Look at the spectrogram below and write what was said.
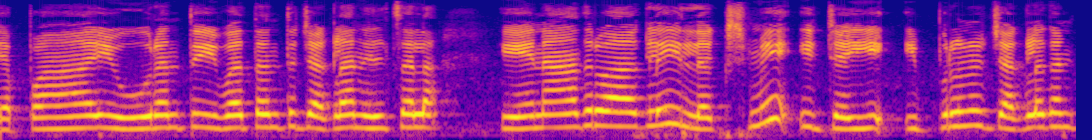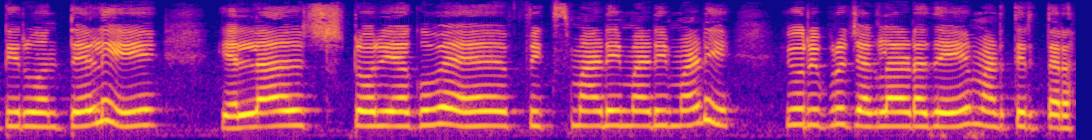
ಯಪ್ಪ ಇವರಂತೂ ಇವತ್ತಂತೂ ಜಗಳ ನಿಲ್ಸಲ್ಲ. ಏನಾದರೂ ಆಗಲಿ, ಲಕ್ಷ್ಮಿ, ಈ ಜೈ ಇಬ್ಬರೂ ಜಗಳ ಗಂಟಿರು ಅಂತೇಳಿ ಎಲ್ಲ ಸ್ಟೋರಿಯಾಗೂ ಫಿಕ್ಸ್ ಮಾಡಿ ಮಾಡಿ ಮಾಡಿ ಇವರಿಬ್ಬರು ಜಗಳ ಆಡೋದೇ ಮಾಡ್ತಿರ್ತಾರೆ.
